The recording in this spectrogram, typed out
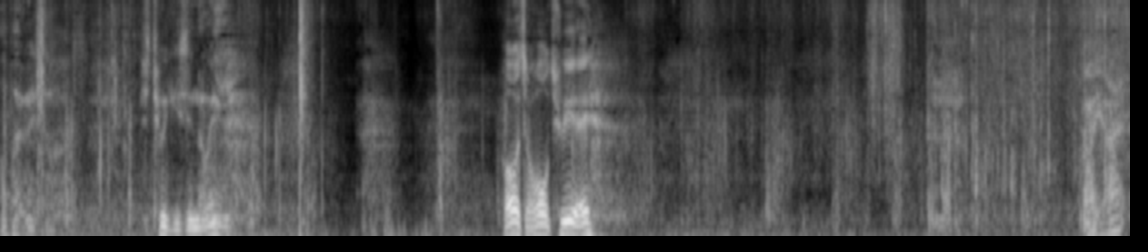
all by myself. Twiggies in the way. Oh, it's a whole tree, eh? Oh, you got it?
